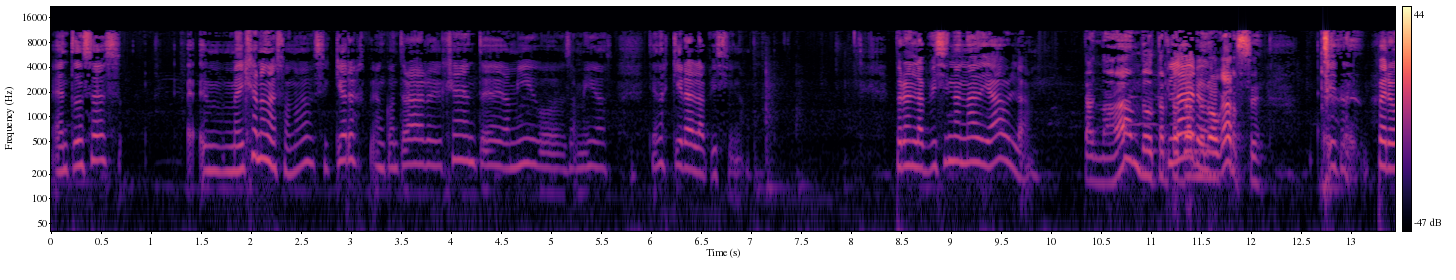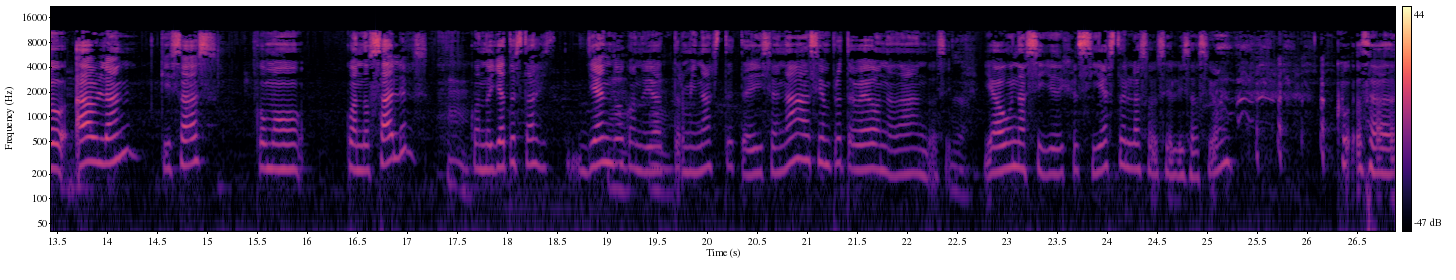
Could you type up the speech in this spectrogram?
entonces eh, me dijeron eso no si quieres encontrar gente amigos amigas tienes que ir a la piscina pero en la piscina nadie habla Están nadando, están Claro. tratando de ahogarse. Pero hablan quizás como cuando sales, Mm. cuando ya te estás yendo, cuando ya terminaste, te dicen, ah, siempre te veo nadando. Así. Y aún así, yo dije, si esto es la socialización, o sea,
